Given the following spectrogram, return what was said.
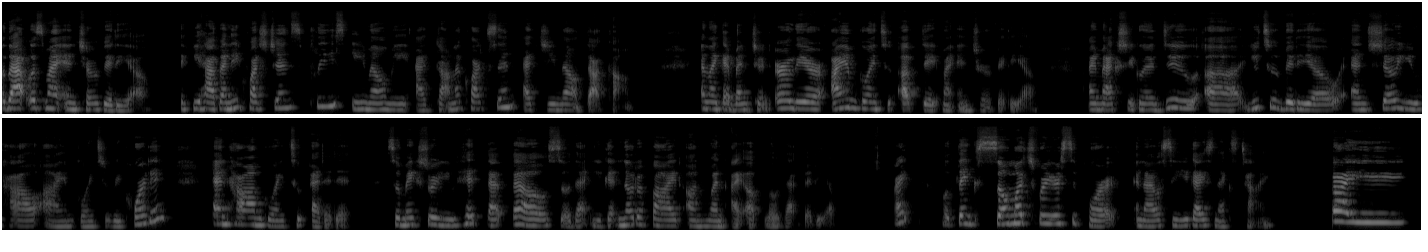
Well, that was my intro video. If you have any questions, please email me at dhanaclarkson at gmail.com. And like I mentioned earlier, I am going to update my intro video. I'm actually going to do a YouTube video and show you how I am going to record it and how I'm going to edit it. So make sure you hit that bell so that you get notified on when I upload that video. All right? Well, thanks so much for your support, and I will see you guys next time. Bye!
